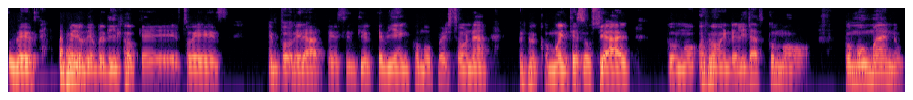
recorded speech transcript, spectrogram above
Entonces, yo siempre digo que esto es empoderarte, sentirte bien como persona, como ente social, como en realidad como, como humano.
